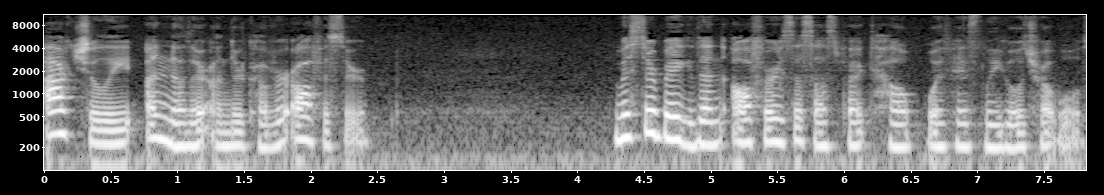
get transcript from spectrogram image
actually another undercover officer. Mr. Big then offers the suspect help with his legal troubles,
